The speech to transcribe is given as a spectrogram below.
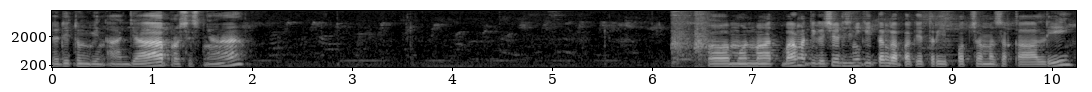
Jadi tungguin aja prosesnya. Uh, mohon maaf banget ya guys ya. Di sini kita nggak pakai tripod sama sekali.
